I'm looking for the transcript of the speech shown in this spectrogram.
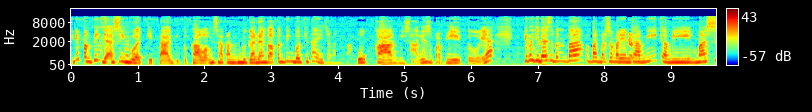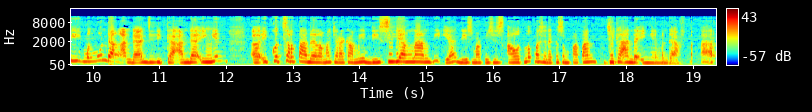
Ini penting nggak sih buat kita gitu? Kalau misalkan begadang nggak penting buat kita ya jangan lakukan, misalnya seperti itu ya. Kita jeda sebentar, tetap bersama dengan ya. kami. Kami masih mengundang Anda jika Anda ingin uh, ikut serta dalam acara kami di siang nanti ya di Smart Business Outlook masih ada kesempatan jika Anda ingin mendaftar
